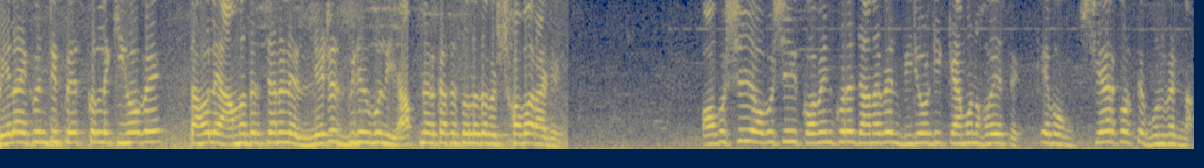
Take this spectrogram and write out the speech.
বেল আইকনটি প্রেস করলে কি হবে? তাহলে আমাদের চ্যানেলের লেটেস্ট ভিডিওগুলি আপনার কাছে চলে যাবে সবার আগে। অবশ্যই অবশ্যই কমেন্ট করে জানাবেন ভিডিওটি কেমন হয়েছে। এবং শেয়ার করতে ভুলবেন না।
